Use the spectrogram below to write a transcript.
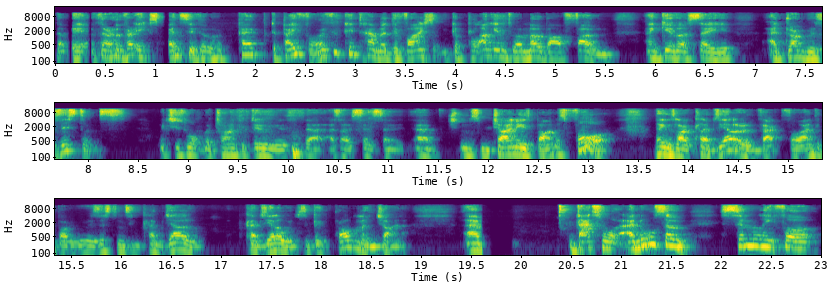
that, we, that are very expensive that we're prepared to pay for. If you could have a device that we could plug into a mobile phone and give us a, a drug resistance, which is what we're trying to do with, uh, as I said, uh, some Chinese partners for things like Klebsiella, in fact, for antibody resistance in Klebsiella, Klebsiella which is a big problem in China. Um, that's what, and also similarly for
